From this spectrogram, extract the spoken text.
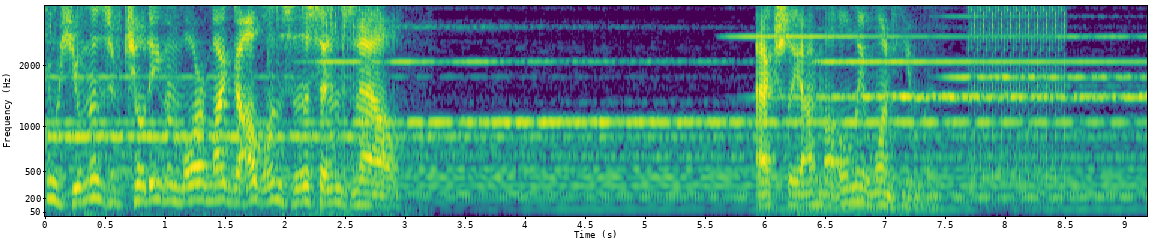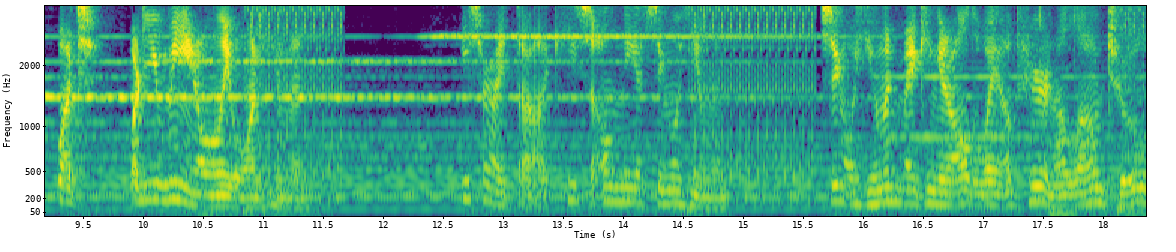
You humans have killed even more of my goblins. This ends now. Actually, I'm only one human. What? What do you mean, only one human? He's right, Throg. He's only a single human. Single human making it all the way up here and alone, too?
